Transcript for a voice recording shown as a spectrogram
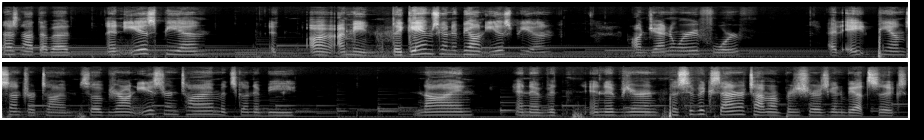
that's not that bad. And ESPN, it, uh, I mean, the game's going to be on ESPN on January 4th at 8 p.m. Central Time. So if you're on Eastern Time, it's going to be 9 and if it and if you're in Pacific Standard Time, I'm pretty sure it's going to be at 6.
